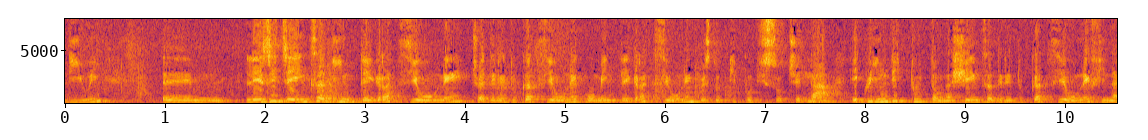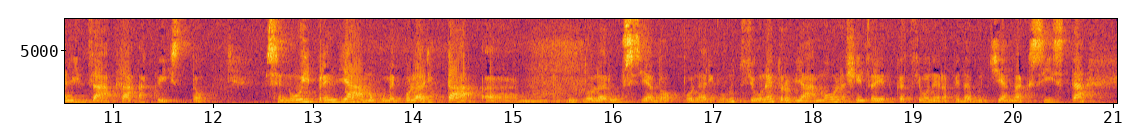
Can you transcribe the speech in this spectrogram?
IUI, ehm, l'esigenza di integrazione, cioè dell'educazione come integrazione in questo tipo di società e quindi tutta una scienza dell'educazione finalizzata a questo. Se noi prendiamo come polarità ehm, appunto la Russia dopo la rivoluzione, troviamo la scienza dell'educazione e la pedagogia marxista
